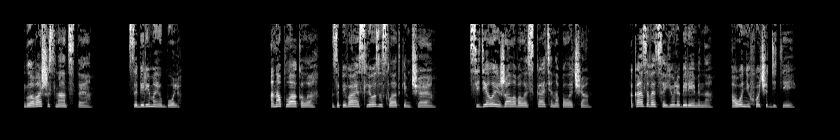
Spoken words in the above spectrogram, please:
Глава 16. Забери мою боль. Она плакала, запивая слезы сладким чаем. Сидела и жаловалась Кате на палача. Оказывается, Юля беременна, а он не хочет детей.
